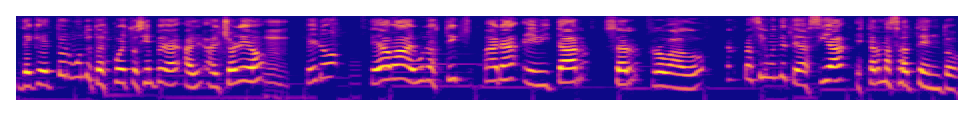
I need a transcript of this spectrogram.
De que todo el mundo está expuesto siempre al, al choreo, Mm, pero te daba algunos tips para evitar ser robado. Básicamente te hacía estar más atento.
